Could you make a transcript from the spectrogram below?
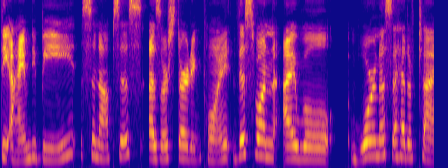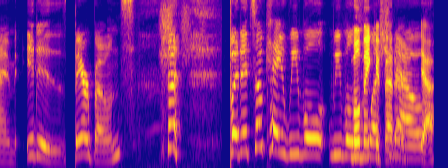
the IMDb synopsis as our starting point. This one I will warn us ahead of time. It is bare bones. But it's okay. We will we will We'll make flesh it better, out. yeah.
